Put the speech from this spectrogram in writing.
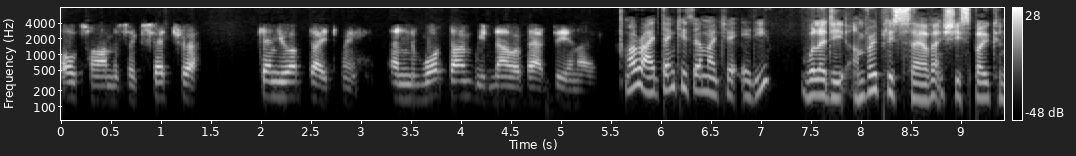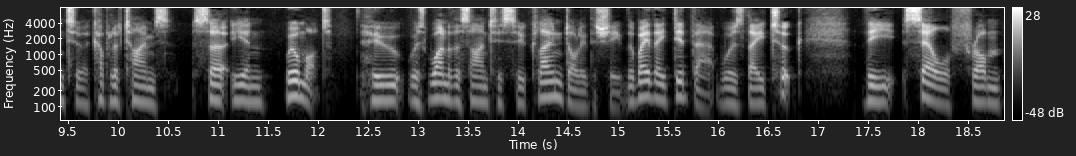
Alzheimer's, etc. Can you update me? And what don't we know about DNA? All right. Thank you so much, uh, Eddie. Well, Eddie, I'm very pleased to say I've actually spoken to a couple of times Sir Ian Wilmut, who was one of the scientists who cloned Dolly the sheep. The way they did that was they took the cell from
